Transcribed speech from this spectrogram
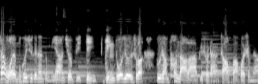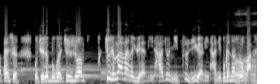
但我也不会去跟他怎么样，就比顶顶多就是说路上碰到了，比如说打个招呼啊或者什么样，但是我绝对不会，就是说，就是慢慢的远离他，就是你自己远离他，你不跟他说话，嗯。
